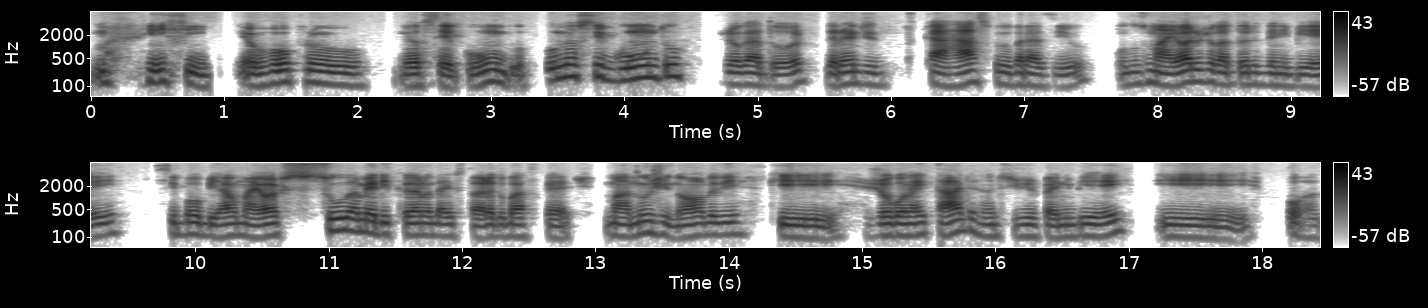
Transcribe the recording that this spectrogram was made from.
Enfim, eu vou pro meu segundo. O meu segundo jogador, grande carrasco do Brasil, um dos maiores jogadores da NBA, se bobear o maior sul-americano da história do basquete. Manu Ginobili, que jogou na Itália antes de vir para a NBA e porra,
